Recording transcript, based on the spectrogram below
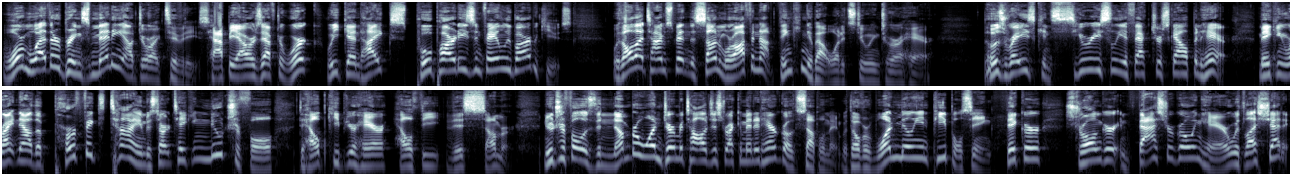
Warm weather brings many outdoor activities happy hours after work, weekend hikes, pool parties, and family barbecues. With all that time spent in the sun, we're often not thinking about what it's doing to our hair. Those rays can seriously affect your scalp and hair, making right now the perfect time to start taking Nutrafol to help keep your hair healthy this summer. Nutrafol is the number one dermatologist recommended hair growth supplement, with over 1 million people seeing thicker, stronger, and faster growing hair with less shedding.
